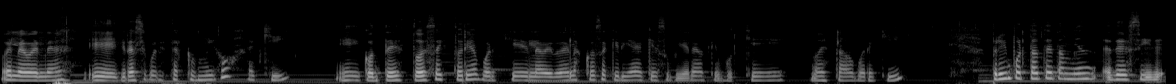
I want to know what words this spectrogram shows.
Hola, hola. Eh, gracias por estar conmigo aquí. Eh, conté toda esa historia porque la verdad de las cosas quería que supiera que por qué no he estado por aquí. Pero importante también decir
